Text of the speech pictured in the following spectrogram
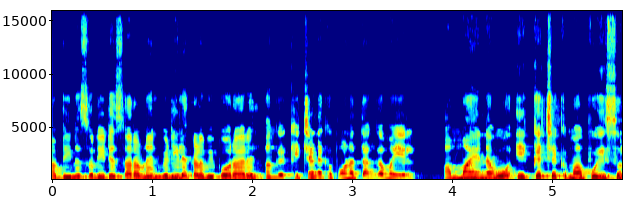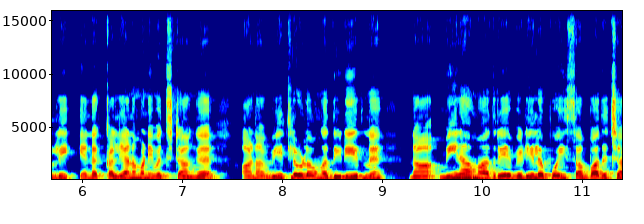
அப்படின்னு சொல்லிட்டு சரவணன் வெளியில கிளம்பி போறாரு. அங்க கிச்சனுக்கு போன தங்கமயில் அம்மா என்னவோ எக்கச்சக்கமாக பொய் சொல்லி என்னை கல்யாணம் பண்ணி வச்சுட்டாங்க. ஆனால் வீட்டில் உள்ளவங்க திடீர்னு நான் மீனா மாதிரியே வெளியில் போய் சம்பாதிச்சா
